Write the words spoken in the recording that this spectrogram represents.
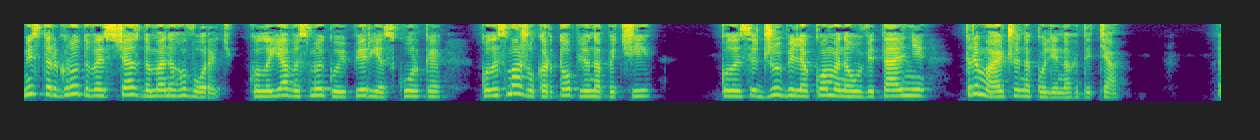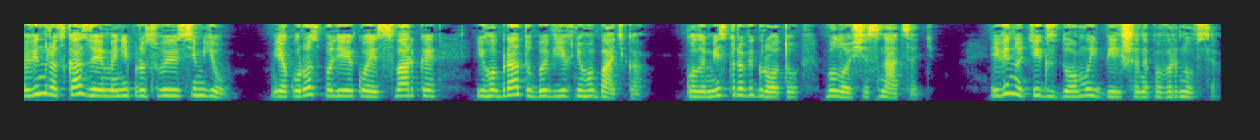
Містер Грот увесь час до мене говорить, коли я висмикую пір'я з курки, коли смажу картоплю на печі, коли сиджу біля комена у вітальні, тримаючи на колінах дитя. Він розказує мені про свою сім'ю, як у розпалі якоїсь сварки його брат убив їхнього батька, коли містерові Гроту було 16, і він утік з дому і більше не повернувся.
